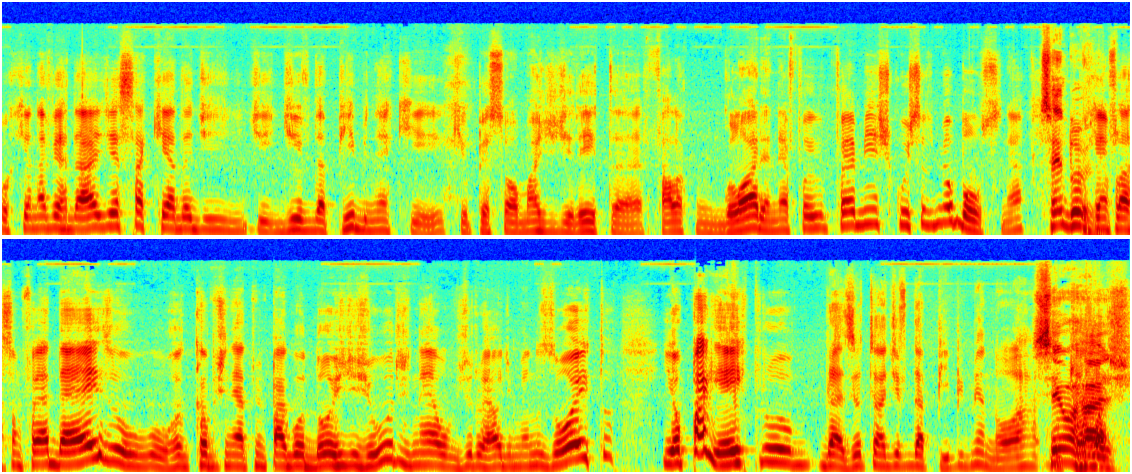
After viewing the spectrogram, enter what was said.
Porque, na verdade, essa queda de, de dívida PIB, né, que, que o pessoal mais de direita fala com glória, né, foi, foi a minhas custas do meu bolso. Né? Sem dúvida. Porque a inflação foi a 10, o, o Campos Neto me pagou 2 de juros, né, o juro real de menos 8, e eu paguei para o Brasil ter uma dívida PIB menor. Senhor Raj.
